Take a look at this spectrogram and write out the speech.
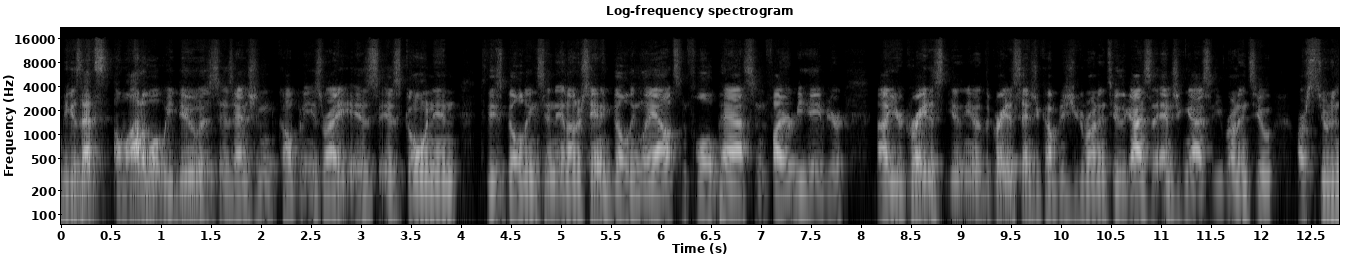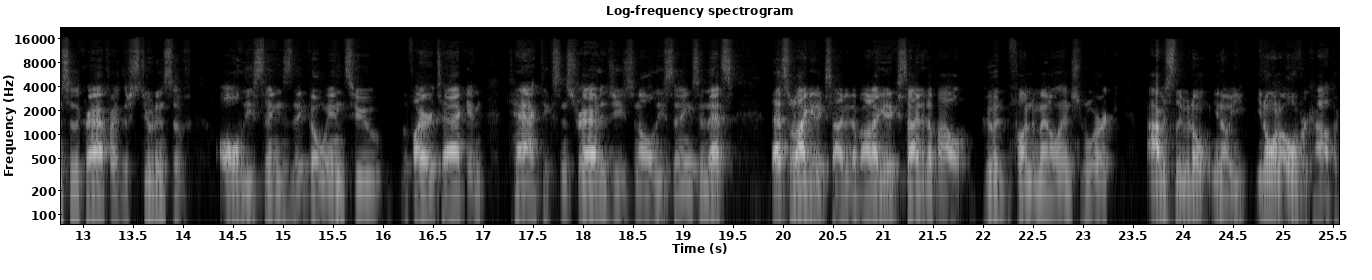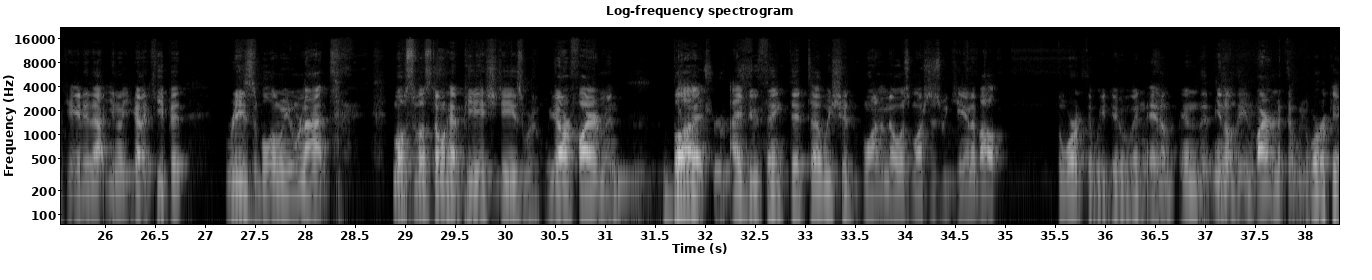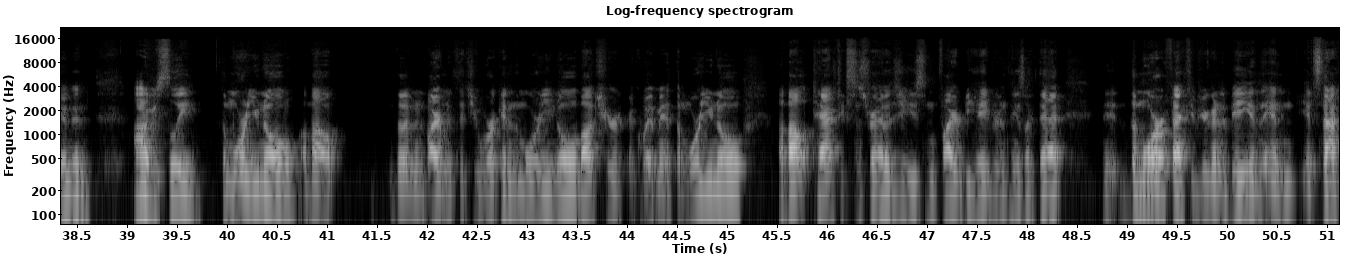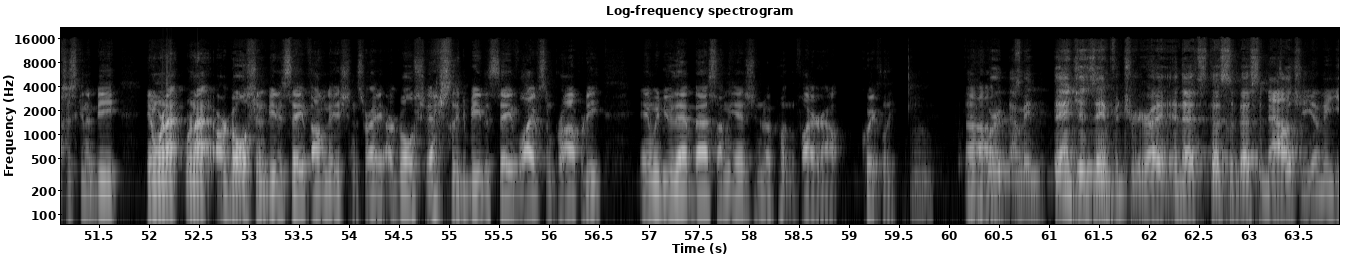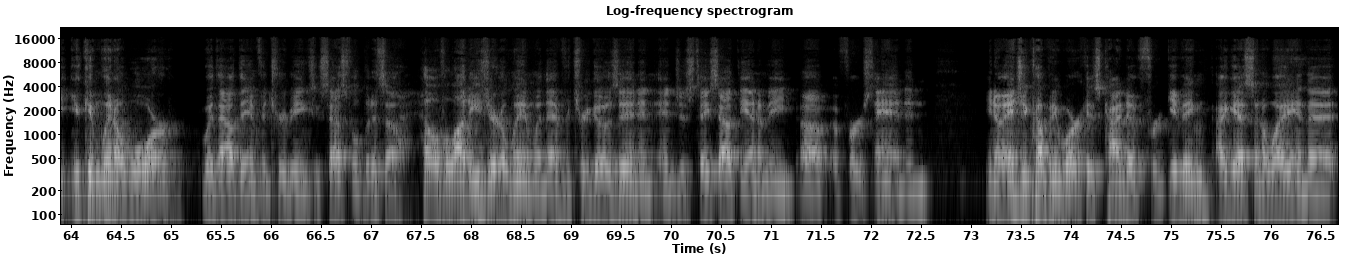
because that's a lot of what we do as, as engine companies, right? Is is going in to these buildings and, and understanding building layouts and flow paths and fire behavior. Uh, your greatest, you know, the greatest engine companies you can run into, the guys, the engine guys that you run into are students of the craft, right? They're students of all these things that go into the fire attack and tactics and strategies and all these things. And that's that's what I get excited about. I get excited about good fundamental engine work. Obviously, we don't, you know, you, you don't want to overcomplicate it. You know, you got to keep it reasonable. I mean, we're not most of us don't have PhDs. We're, we are firemen, but I do think that uh, we should want to know as much as we can about the work that we do and in, in, in the you know the environment that we work in. And obviously, the more you know about the environment that you work in, the more you know about your equipment, the more you know about tactics and strategies and fire behavior and things like that, the more effective you're going to be. And, and it's not just going to be, you know, we're not, we're not, our goal shouldn't be to save foundations, right? Our goal should actually to be to save lives and property and we do that best on the engine by putting the fire out quickly. Mm. Um, I mean, the engine's infantry, right? And that's that's the best analogy. I mean, you, you, can win a war without the infantry being successful, but it's a hell of a lot easier to win when the infantry goes in and, and just takes out the enemy uh, firsthand. And you know, engine company work is kind of forgiving, I guess, in a way, in that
